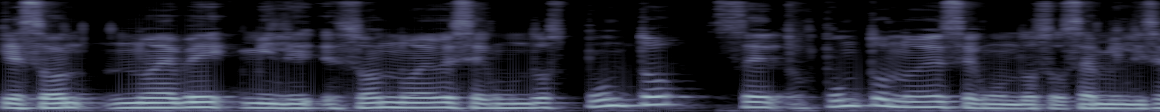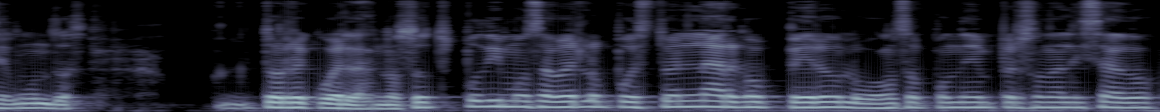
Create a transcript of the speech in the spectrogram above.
que son 9, son 9 segundos, punto 9 segundos, o sea, milisegundos. Tú recuerdas, nosotros pudimos haberlo puesto en largo, pero lo vamos a poner en personalizado,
